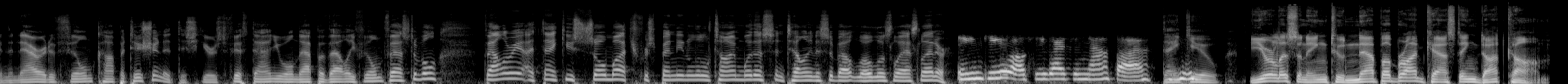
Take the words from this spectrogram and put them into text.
in the narrative film competition at this year's fifth annual Napa Valley Film Festival. Valerie, I thank you so much for spending a little time with us and telling us about Lola's Last Letter. Thank you. I'll see you guys in Napa. Thank you. You're listening to NapaBroadcasting.com.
